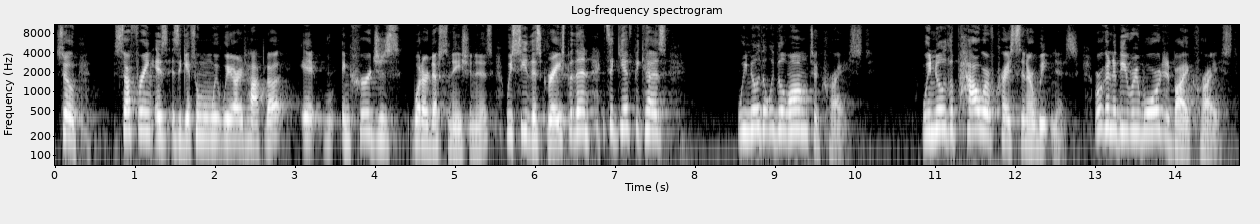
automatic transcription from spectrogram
So, suffering is, is a gift, and we, we already talked about. It encourages what our destination is. We see this grace, but then it's a gift because we know that we belong to Christ. We know the power of Christ in our weakness. We're going to be rewarded by Christ.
